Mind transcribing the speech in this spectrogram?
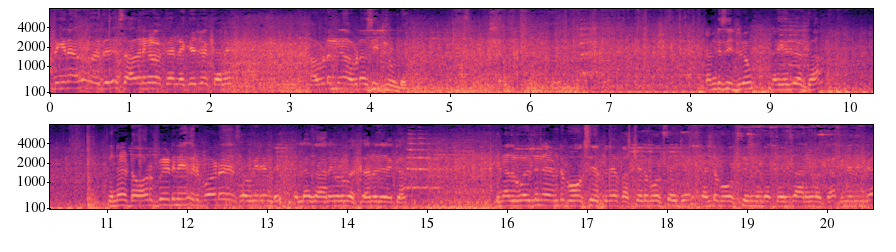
ഇതിങ്ങനെ ഇത് സാധനങ്ങൾ വെക്കാൻ ലഗേജ് വെക്കാൻ അവിടെ നിന്ന് അവിടെ സീറ്റിലുണ്ട് രണ്ട് സീറ്റിലും ലഗേജ് വെക്കാം. പിന്നെ ഡോർ പേഡിന് ഒരുപാട് സൗകര്യമുണ്ട്. എല്ലാ സാധനങ്ങളും വെക്കാനും ഇതിനൊക്കെ. പിന്നെ അതുപോലെ തന്നെ രണ്ട് ബോക്സ് പിന്നെ ഫസ്റ്റ് എയ്ഡ് ബോക്സ് ആയിട്ട് രണ്ട് ബോക്സ് വരുന്നുണ്ട്. അത്യാവശ്യം സാധനങ്ങളൊക്കെ. വെക്കാം പിന്നെ ഇതിന്റെ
